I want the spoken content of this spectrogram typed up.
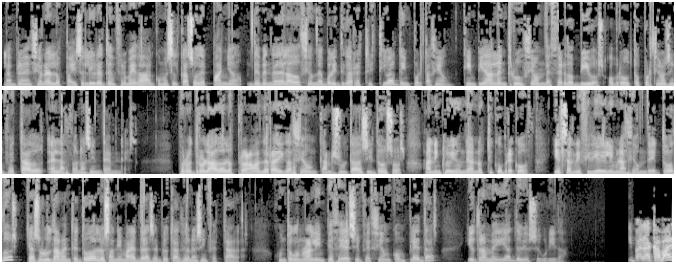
La prevención en los países libres de enfermedad, como es el caso de España, depende de la adopción de políticas restrictivas de importación, que impidan la introducción de cerdos vivos o productos porcinos infectados en las zonas indemnes. Por otro lado, los programas de erradicación que han resultado exitosos han incluido un diagnóstico precoz y el sacrificio y eliminación de todos y absolutamente todos los animales de las explotaciones infectadas, junto con una limpieza y desinfección completas y otras medidas de bioseguridad. Y para acabar,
